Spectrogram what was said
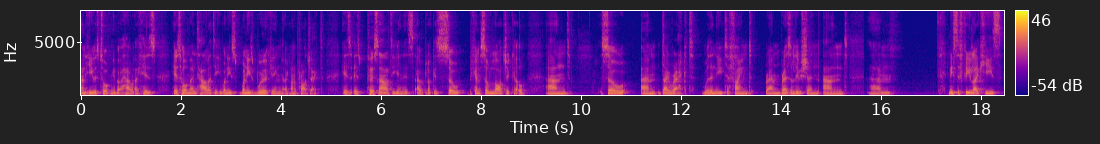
And he was talking about how like his his whole mentality when he's when he's working like on a project, his his personality and his outlook is so becomes so logical and so um, direct with a need to find um, resolution and um, he needs to feel like he's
